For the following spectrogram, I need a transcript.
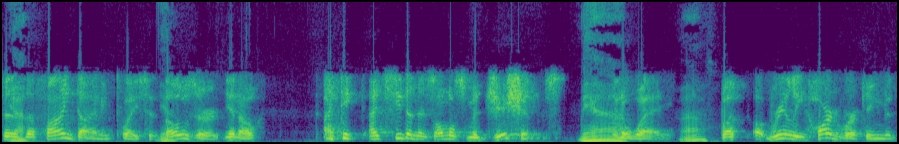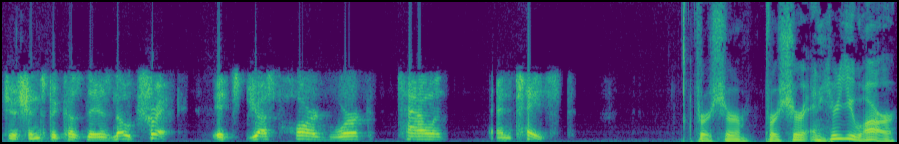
to Yeah. the fine dining places. Yeah. Those are, you know, I think I see them as almost magicians Yeah. in a way, Wow. but uh, really hardworking magicians because there's no trick. It's just hard work, talent, and taste. For sure. For sure. And here you are,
